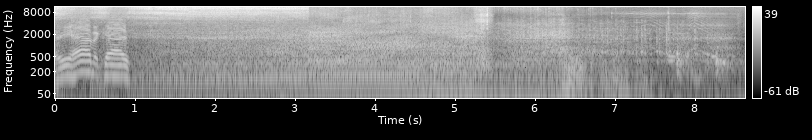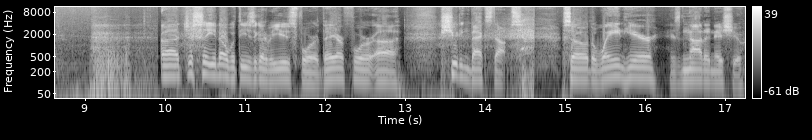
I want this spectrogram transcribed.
There you have it, guys. Uh, just so you know what these are going to be used for, they are for uh, shooting backstops. So the wane here is not an issue.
